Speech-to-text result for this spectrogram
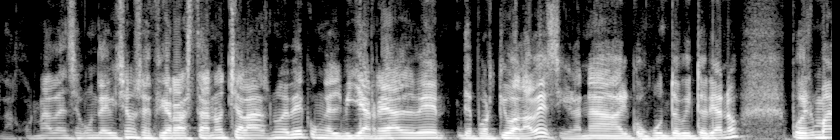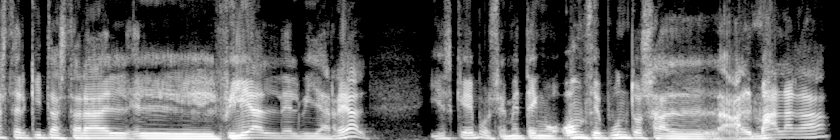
La jornada en segunda división se cierra esta noche a las 9 con el Villarreal B Deportivo Alavés. Si gana el conjunto vitoriano, pues más cerquita estará el, filial del Villarreal. Y es que pues, se meten 11 puntos al, al Málaga,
